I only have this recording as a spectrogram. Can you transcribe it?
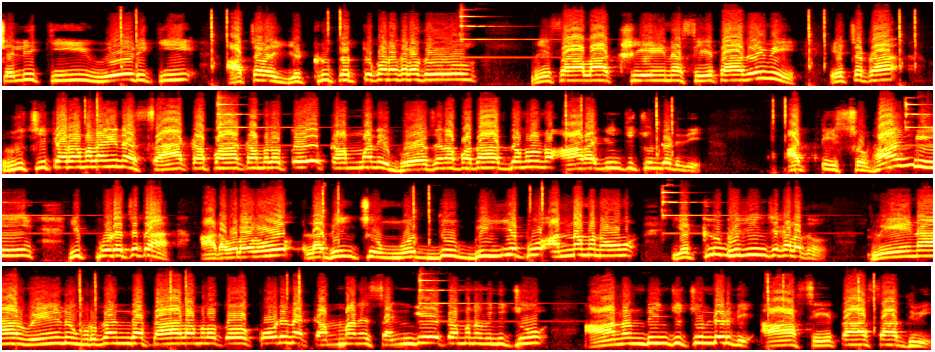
చలికి వేడికి అచల ఎట్లు తట్టుకొనగలదు? విశాలాక్షి అయిన సీతాదేవి ఇచ్చట రుచికరములైన శాకపాకములతో కమ్మని భోజన పదార్థములను ఆరగించుచుండెడిది. అట్టి శుభాంగి ఇప్పుడచట అడవులలో లభించు మొద్దు బియ్యపు అన్నమును ఎట్లు భుజించగలదు? వీణ వేణు మృదంగ తాళములతో కూడిన కమ్మని సంగీతమును వినుచు ఆనందించుచుండెడిది ఆ సీతా సాధ్వి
